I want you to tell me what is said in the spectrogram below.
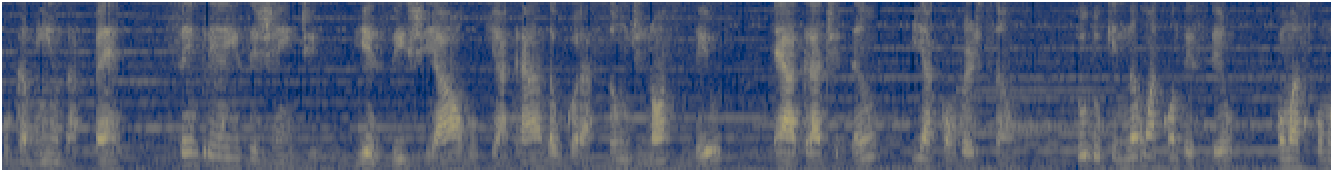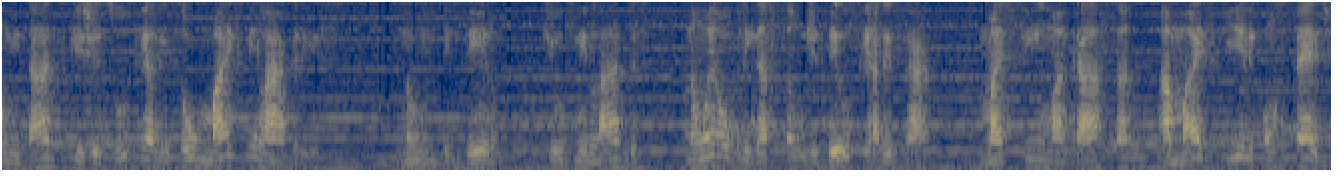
O caminho da fé sempre é exigente e existe algo que agrada o coração de nosso Deus, é a gratidão e a conversão. Tudo o que não aconteceu com as comunidades que Jesus realizou mais milagres. Não entenderam que os milagres não é obrigação de Deus realizar, mas sim uma graça a mais que Ele concede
